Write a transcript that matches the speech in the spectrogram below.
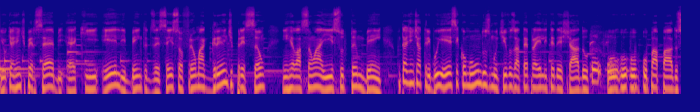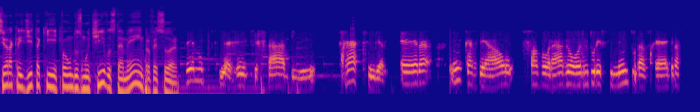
E o que a gente percebe é que ele, Bento XVI, sofreu uma grande pressão em relação a isso também. Muita gente atribui esse como um dos motivos até para ele ter deixado sim, sim. O, o, o, papado. O senhor acredita que foi um dos motivos também, professor? Pelo que a gente sabe, Ratzinger era um cardeal favorável ao endurecimento das regras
